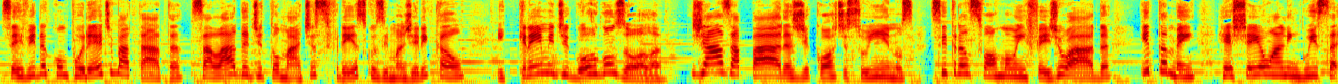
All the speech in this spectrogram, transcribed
servida com purê de batata, salada de tomates frescos e manjericão e creme de gorgonzola. Já as aparas de cortes suínos se transformam em feijoada e também recheiam a linguiça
